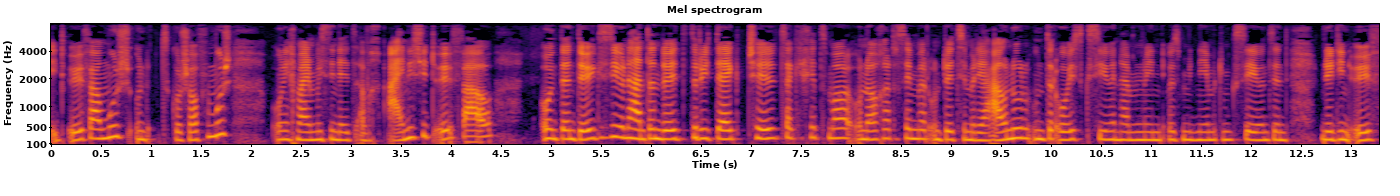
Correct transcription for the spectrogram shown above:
in die ÖV musst und zu arbeiten musst. Und ich meine, wir sind jetzt einfach einig in die ÖV und dann dort gewesen und haben dann dort drei Tage gechillt, sag ich jetzt mal. Und nachher sind wir, und dort sind wir ja auch nur unter uns gewesen und haben uns mit niemandem gesehen und sind nicht in ÖV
